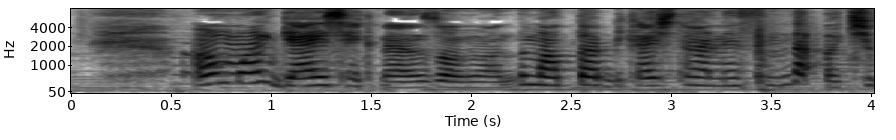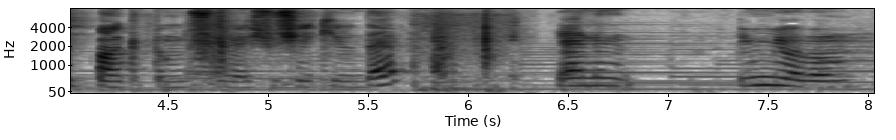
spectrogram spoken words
ama gerçekten zorlandım. Hatta birkaç tanesini de açıp baktım şöyle şu şekilde. Yani bilmiyorum.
